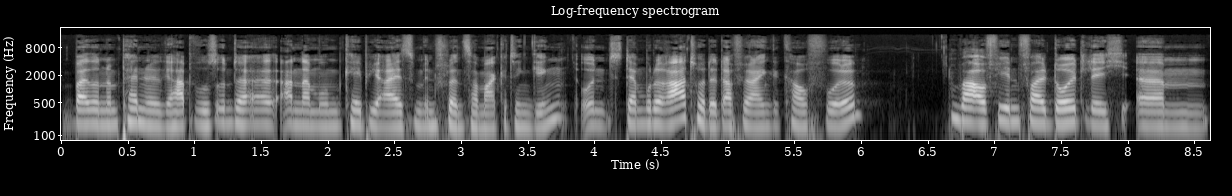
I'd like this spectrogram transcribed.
bei so einem Panel gehabt, wo es unter anderem um KPIs im Influencer-Marketing ging. Und der Moderator, der dafür eingekauft wurde, war auf jeden Fall deutlich, ähm,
